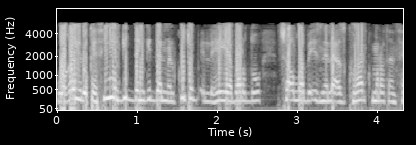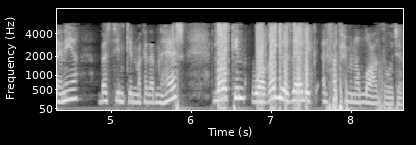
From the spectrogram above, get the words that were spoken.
وغيره كثير جدا جدا من الكتب اللي هي برضو إن شاء الله بإذن الله أذكرها لكم مرة ثانية بس يمكن ما كتبناهاش. لكن وغير ذلك الفتح من الله عز وجل.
